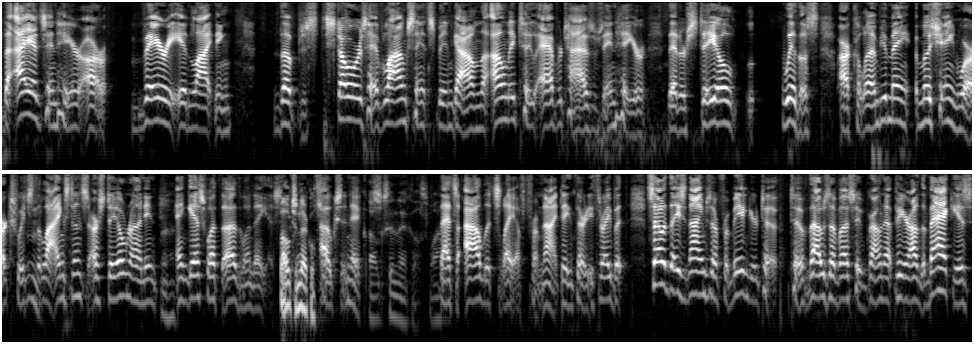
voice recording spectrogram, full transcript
the ads in here are very enlightening. The stores have long since been gone. The only two advertisers in here that are still with us are Columbia Ma- Machine Works, which hmm. the Langstons are still running, uh-huh. and guess what the other one is? Oaks and Nichols. Oaks and Nichols. Oaks and Nichols. Wow. That's all that's left from 1933. But some of these names are familiar to, to those of us who've grown up here. On the back is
